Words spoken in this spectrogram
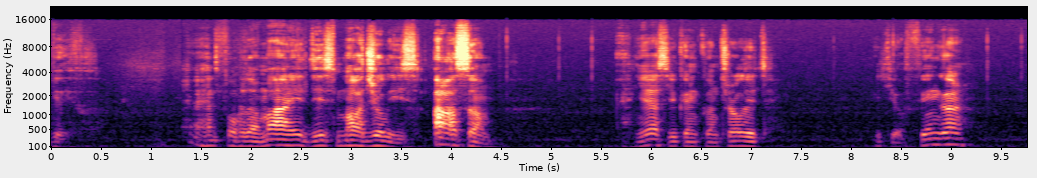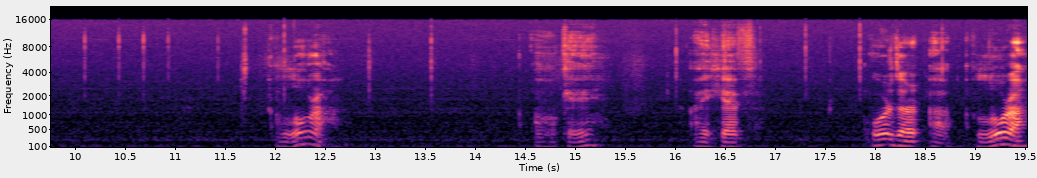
beautiful and for the money. This module is awesome. And yes you can control it with your finger. LoRa okay. I have ordered a LoRa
